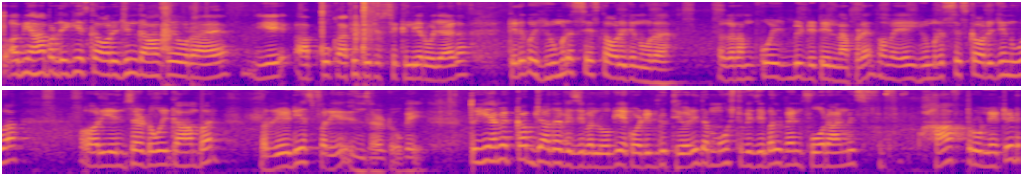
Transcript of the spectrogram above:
तो अब यहाँ पर देखिए इसका ओरिजिन कहाँ से हो रहा है। ये आपको काफ़ी कुछ इससे क्लियर हो जाएगा कि देखो ह्यूमरस से इसका ओरिजिन हो रहा है। अगर हम कोई भी डिटेल ना पढ़ें तो हमें यही ह्यूमरस से इसका ओरिजिन हुआ और ये इंसर्ट हो गई कहाँ पर? रेडियस पर ये इंसर्ट हो गई। तो ये हमें कब ज़्यादा विजिबल होगी? According to theory the most visible when forearm is half pronated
